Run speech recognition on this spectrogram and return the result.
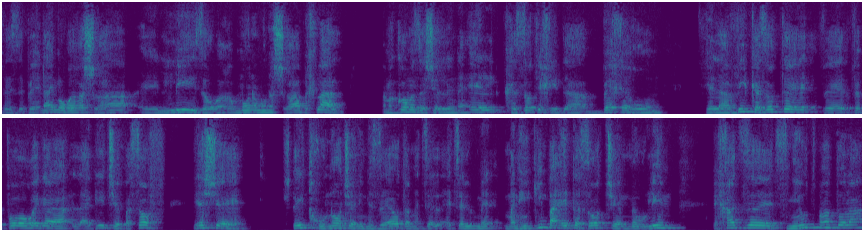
וזה בעיניי מעורר השראה, אה, לי זה עורר המון המון השראה בכלל, המקום הזה של לנהל כזאת יחידה בחירום ולהביא כזאת, אה, ו, ופה רגע להגיד שבסוף יש שתי תכונות שאני מזהה אותן אצל, אצל מנהיגים בעת הזאת שהם מעולים, אחד זה צניעות מאוד גדולה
